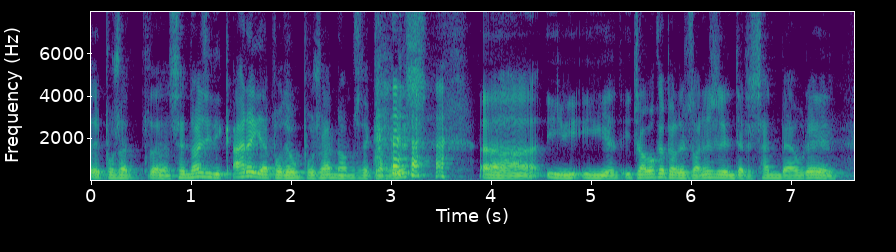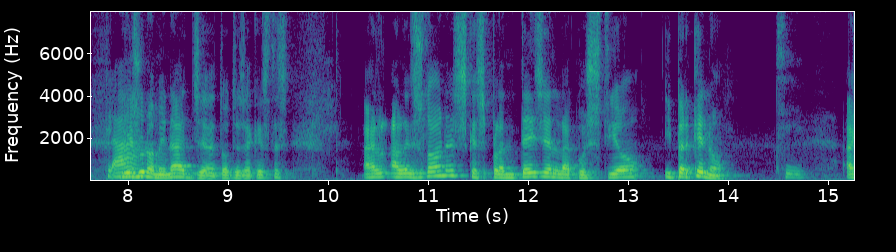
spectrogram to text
he posat uh, 100 dones i dic, ara ja podeu posar noms de carrers uh, i, i, i trobo que per les dones és interessant veure... Clar. I és un homenatge a totes aquestes... A, a les dones que es plantegen la qüestió i per què no? Sí, a,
